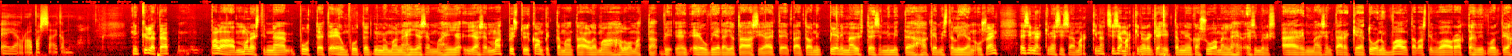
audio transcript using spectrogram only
ei Euroopassa eikä muualla. Niin kyllä tämä palaa monesti nämä puutteet, EUn puutteet nimenomaan näihin jäsenmaihin. Jäsenmaat pystyy kampittamaan tai olemaan haluamatta EU viedä jotain asiaa eteenpäin. Tämä on niin pienimmän yhteisen nimittäjän hakemista liian usein. Esimerkkinä sisämarkkinat. Sisämarkkinoiden kehittäminen, joka Suomelle esimerkiksi äärimmäisen tärkeä, tuonut valtavasti vaurautta hyvinvointia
